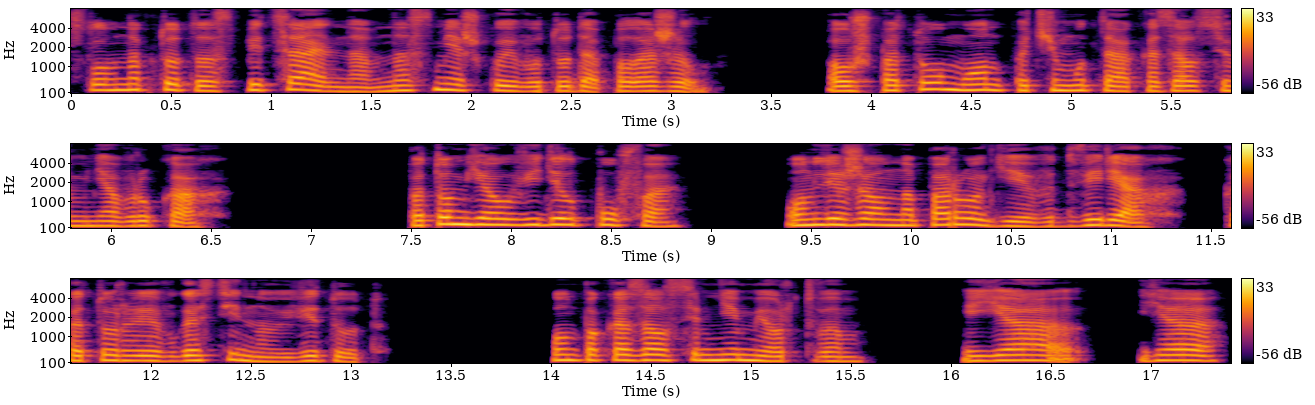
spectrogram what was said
Словно кто-то специально в насмешку его туда положил. А уж потом он почему-то оказался у меня в руках. Потом я увидел Пуфа. Он лежал на пороге, в дверях, которые в гостиную ведут. Он показался мне мертвым. И я... я...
